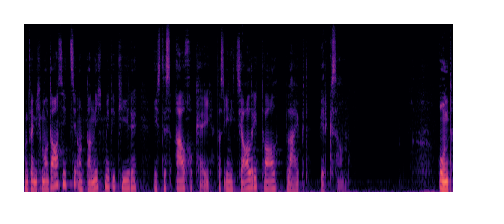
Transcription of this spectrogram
Und wenn ich mal da sitze und dann nicht meditiere, ist es auch okay. Das Initialritual bleibt wirksam. Und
